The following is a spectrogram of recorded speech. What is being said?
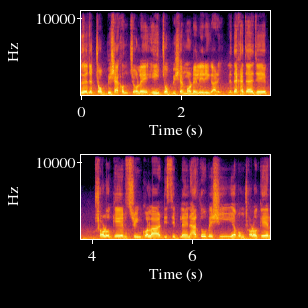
দু হাজার চব্বিশ এখন চলে এই চব্বিশের মডেলেরই গাড়ি। দেখা যায় যে সড়কের শৃঙ্খলা ডিসিপ্লিন এত বেশি এবং সড়কের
